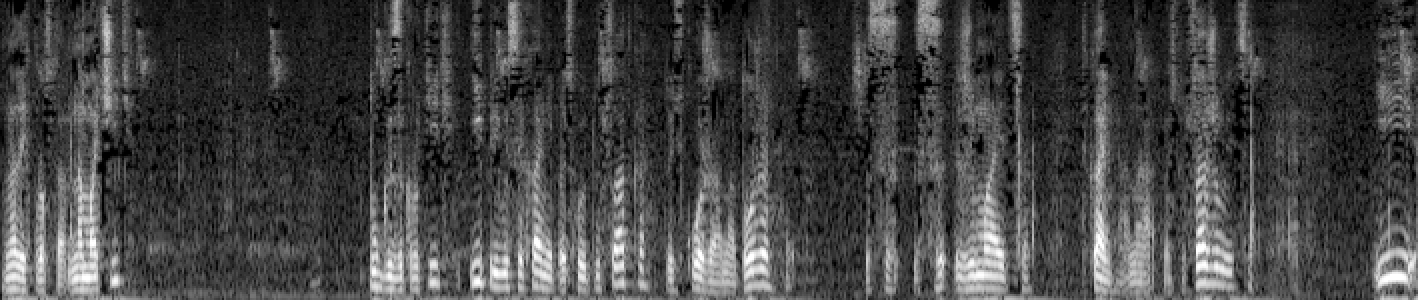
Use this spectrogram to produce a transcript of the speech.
Надо их просто намочить, туго закрутить, и при высыхании происходит усадка, то есть кожа, она тоже сжимается, ткань, она значит, усаживается, и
